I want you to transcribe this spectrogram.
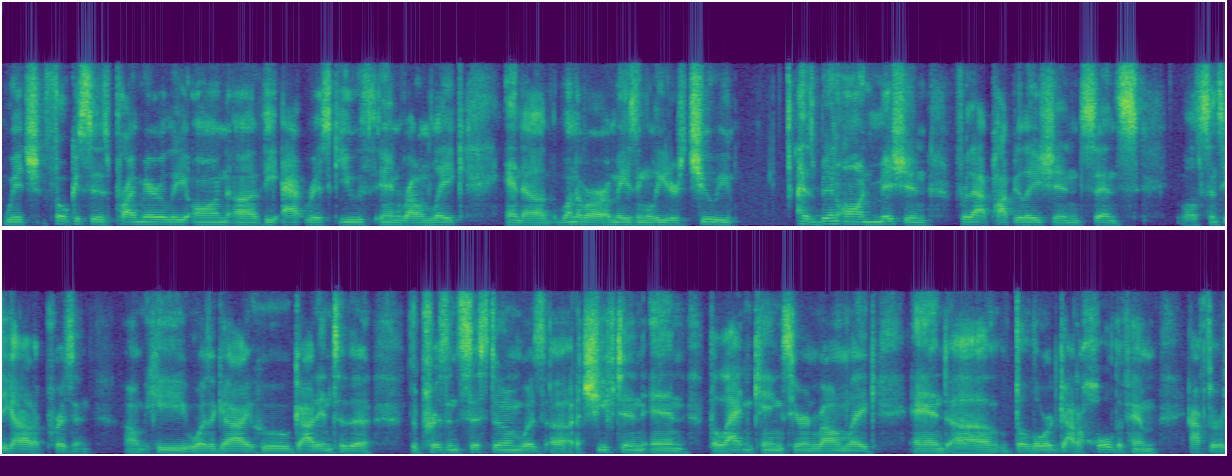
which focuses primarily on uh, the at-risk youth in Round Lake, and uh, one of our amazing leaders, Chewy has been on mission for that population since well since he got out of prison. Um, he was a guy who got into the the prison system, was uh, a chieftain in the Latin Kings here in Round Lake, and uh, the Lord got a hold of him after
